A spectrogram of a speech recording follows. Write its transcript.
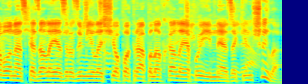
Вона сказала, я зрозуміла, що потрапила в халепу і не закінчила.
